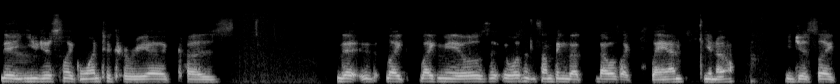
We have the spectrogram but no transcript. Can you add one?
you just like went to Korea because, that like like me, it was it wasn't something that that was like planned. You know, you just like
